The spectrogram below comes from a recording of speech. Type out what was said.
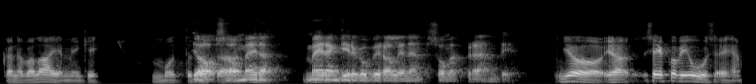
kanava laajemminkin. Mutta Joo, tota... se on meidän, meidän kirkon virallinen somebrändi. Joo, ja se ei ole kovin uusi, eihän?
